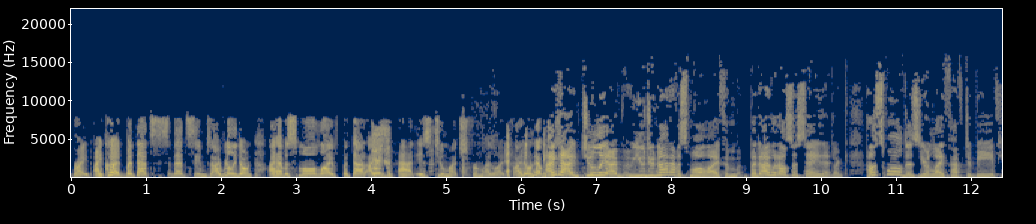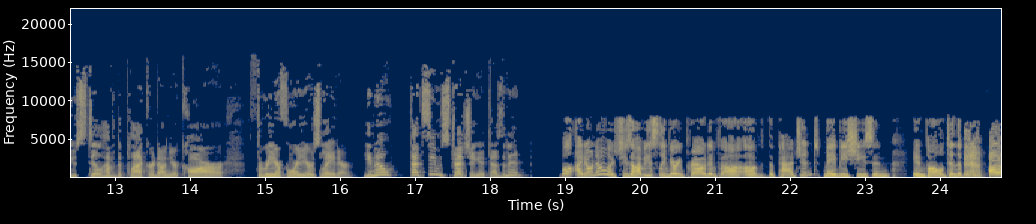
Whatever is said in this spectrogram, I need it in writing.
Right, I could, but that's that seems. I really don't. I have a small life, but that I even that is too much for my life. I don't have. I, I Julie, I, you do not have a small life, but I would also say that, like, how small does your life have to be if you still have the placard on your car three or four years later? You know, that seems stretching it, doesn't it? well, I don't know. She's obviously very proud of uh, of the pageant. Maybe she's in, involved in the. Oh,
